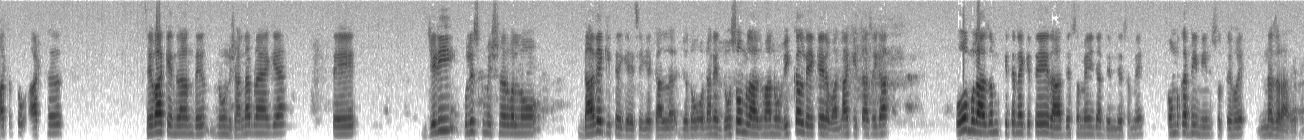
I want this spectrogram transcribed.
7 ਤੋਂ 8 ਸੇਵਾ ਕੇਂਦਰਾਂ ਦੇ ਨੂੰ ਨਿਸ਼ਾਨਾ ਬਣਾਇਆ ਗਿਆ ਤੇ ਜਿਹੜੀ ਪੁਲਿਸ ਕਮਿਸ਼ਨਰ ਵੱਲੋਂ ਦਾਅਵੇ ਕੀਤੇ ਗਏ ਸੀਗੇ ਕੱਲ ਜਦੋਂ ਉਹਨਾਂ ਨੇ 200 ਮੁਲਾਜ਼ਮਾਂ ਨੂੰ ਵਹੀਕਲ ਦੇ ਕੇ ਰਵਾਨਾ ਕੀਤਾ ਸੀਗਾ ਉਹ ਮੁਲਾਜ਼ਮ ਕਿਤੇ ਨਾ ਕਿਤੇ ਰਾਤ ਦੇ ਸਮੇਂ ਜਾਂ ਦਿਨ ਦੇ ਸਮੇਂ ਕੁੰਭਕਰਨੀ ਨੀਂਦ ਸੁੱਤੇ ਹੋਏ ਨਜ਼ਰ ਆ ਰਹੇ ਨੇ।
